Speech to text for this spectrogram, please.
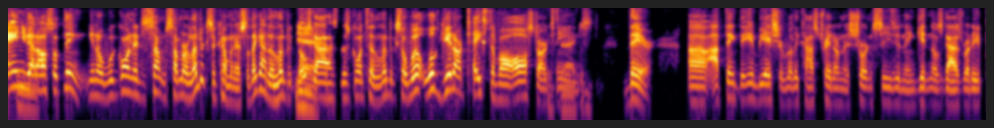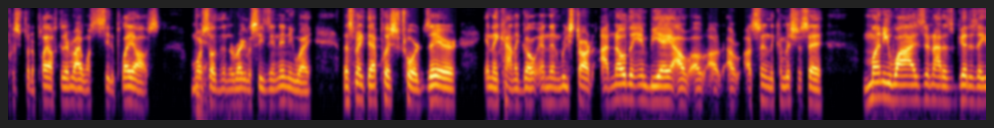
and you got to also think, you know, we're going into some summer Olympics are coming there, so they got the Olympic. Yeah. Those guys that's going to the Olympics, so we'll we'll get our taste of our All Star exactly. teams there. Uh, I think the NBA should really concentrate on the shortened season and getting those guys ready to push for the playoffs because everybody wants to see the playoffs more yeah. so than the regular season anyway. Let's make that push towards there and then kind of go and then restart. I know the NBA. I'll, I'll, I'll, I'll assume the commissioner said money wise, they're not as good as they,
